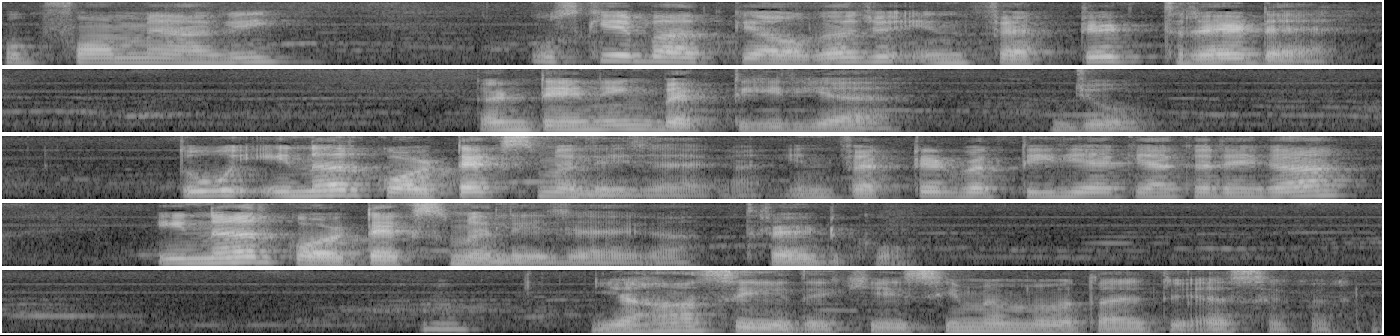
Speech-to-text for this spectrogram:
hook form में आ गई। उसके बाद क्या होगा जो इन्फेक्टेड थ्रेड है कंटेनिंग बैक्टीरिया है जो तो वो इनर कॉर्टेक्स में ले जाएगा। इन्फेक्टेड बैक्टीरिया क्या करेगा? इनर कॉर्टेक्स में ले जाएगा थ्रेड को। हम्म, यहाँ से ये देखिए इसी में मैं बताया तो ऐसे करके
